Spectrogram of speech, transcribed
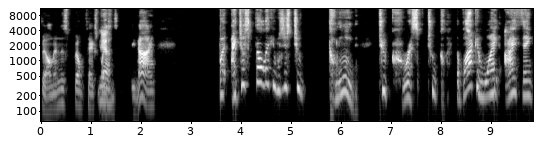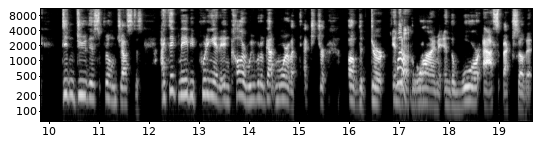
film, and this film takes place Yeah. in 69. But I just felt like it was just too clean, too crisp, too cl- the black and white. I think didn't do this film justice. I think maybe putting it in color, we would have got more of a texture of the dirt and Huh. the grime and the war aspects of it.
